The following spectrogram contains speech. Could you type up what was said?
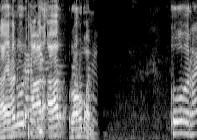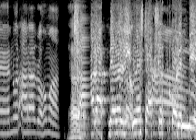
রায়হানুর আর আর রহমান। ও রায়হানুর আর আর রহমান। হ্যাঁ। আর আপনি আমার রিকোয়েস্ট অ্যাকসেপ্ট করেননি।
